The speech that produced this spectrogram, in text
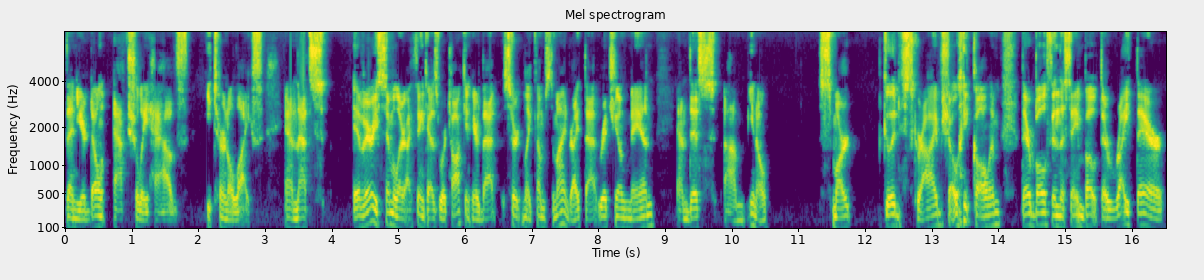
then you don't actually have eternal life. And that's very similar, I think, as we're talking here, that certainly comes to mind, right? That rich young man and this, um, you know, smart, good scribe, shall we call him? They're both in the same boat. They're right there.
